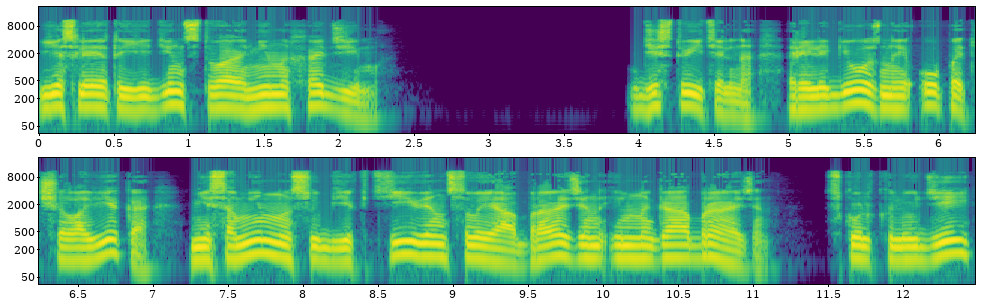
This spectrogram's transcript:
если это единство ненаходимо? Действительно, религиозный опыт человека, несомненно, субъективен, своеобразен и многообразен. Сколько людей,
